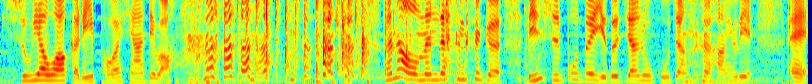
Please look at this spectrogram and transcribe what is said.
需要我给你捧个下对吧？很好，我们的那个临时部队也都加入鼓掌的行列。哎。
